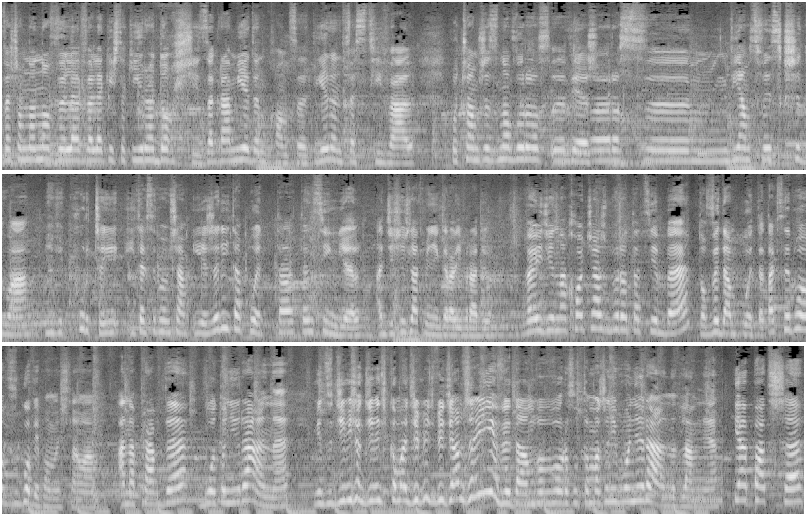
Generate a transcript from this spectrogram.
Weszłam na nowy level jakiejś takiej radości. Zagrałam jeden koncert, jeden festiwal. Poczułam, że znowu, roz, wiesz, rozwijam swoje skrzydła. Ja mówię, kurczę, i, i tak sobie pomyślałam, jeżeli ta płyta, ten singiel, a 10 lat mnie nie grali w radiu, wejdzie na chociażby rotację B, to wydam płytę. Tak sobie w głowie pomyślałam. A naprawdę było to nierealne, więc w 99,9 wiedziałam, że jej nie wydam, bo po prostu to marzenie było nierealne dla mnie. Ja patrzę,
